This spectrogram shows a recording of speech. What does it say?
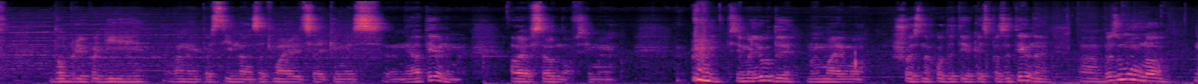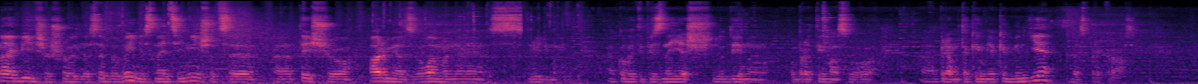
добрі події, вони постійно затьмарюються якимись е, негативними, але все одно всі ми, всі ми люди, ми маємо щось знаходити якесь позитивне. Безумовно, найбільше, що я для себе виніс, найцінніше, це е, те, що армія звела мене з людьми. Коли ти пізнаєш людину, побратима свого, е, прям таким, яким він є, без прикрас.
